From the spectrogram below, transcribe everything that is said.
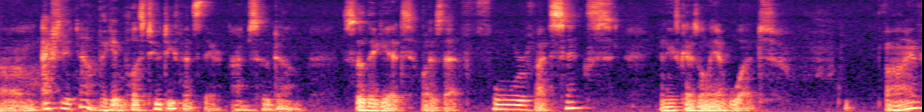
Um, actually, no, they get plus two defense there. I'm so dumb. So they get, what is that, four, five, six? And these guys only have what, five?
